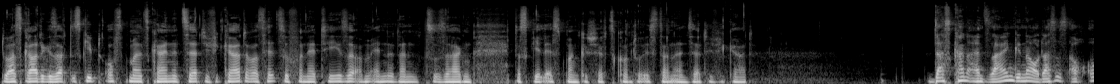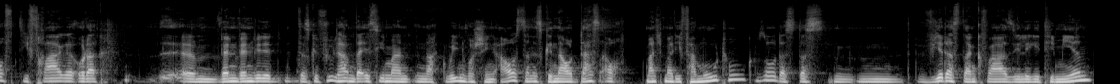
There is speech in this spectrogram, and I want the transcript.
Du hast gerade gesagt, es gibt oftmals keine Zertifikate. Was hältst du von der These, am Ende dann zu sagen, das GLS-Bank-Geschäftskonto ist dann ein Zertifikat? Das kann eins sein, genau. Das ist auch oft die Frage, oder ähm, wenn, wenn wir das Gefühl haben, da ist jemand nach Greenwashing aus, dann ist genau das auch manchmal die Vermutung, so, dass, dass wir das dann quasi legitimieren,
